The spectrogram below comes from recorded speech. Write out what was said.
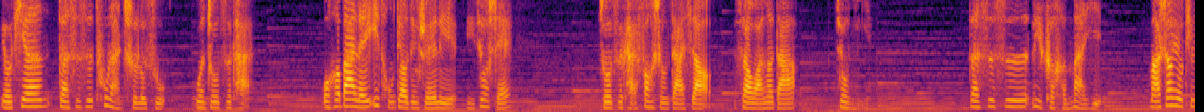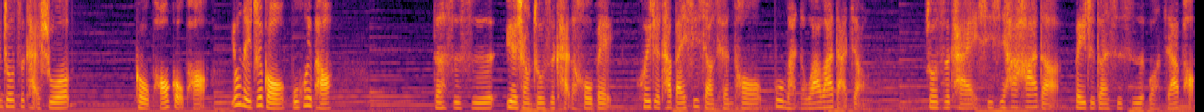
有天，段思思突然吃了醋，问周子凯：“我和芭蕾一同掉进水里，你救谁？”周子凯放声大笑。笑完了，答：“就你。”段思思立刻很满意，马上又听周子凯说：“狗刨狗刨，有哪只狗不会刨？”段思思跃上周子凯的后背，挥着他白皙小拳头，不满的哇哇大叫。周子凯嘻嘻哈哈的背着段思思往家跑，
